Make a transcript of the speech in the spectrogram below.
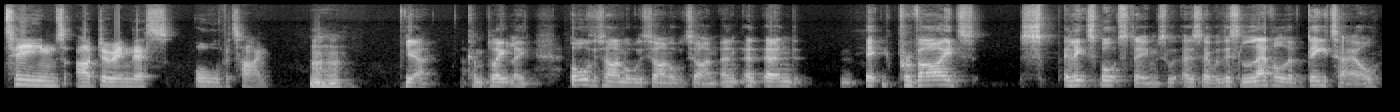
teams are doing this all the time. Mm-hmm. Yeah, completely. All the time, all the time, all the time. And, and, and it provides elite sports teams, as say, with this level of detail.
